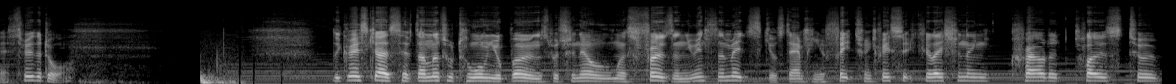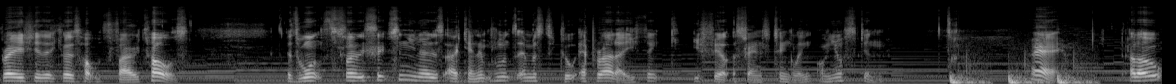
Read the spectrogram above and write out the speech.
Yeah, through the door. The grey skies have done little to warm your bones, which are now almost frozen. You enter the Mage's Guild, stamping your feet to increase circulation and crowded close to a brazier that goes hot with fiery coals. As the warmth slowly seeps in, you notice arcane implements and mystical apparatus. You think you feel a strange tingling on your skin. Hey. Hello?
